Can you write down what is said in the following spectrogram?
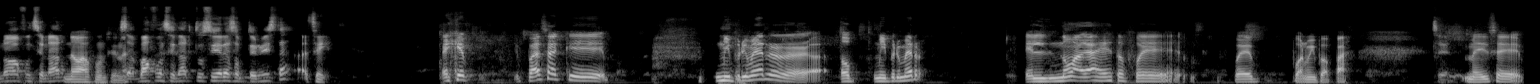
¿No va a funcionar? No va a funcionar. O sea, ¿va a funcionar tú si eres optimista? Ah, sí. Es que Pasa que mi primer, mi primer, el no hagas esto fue, fue por mi papá. Me dice,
